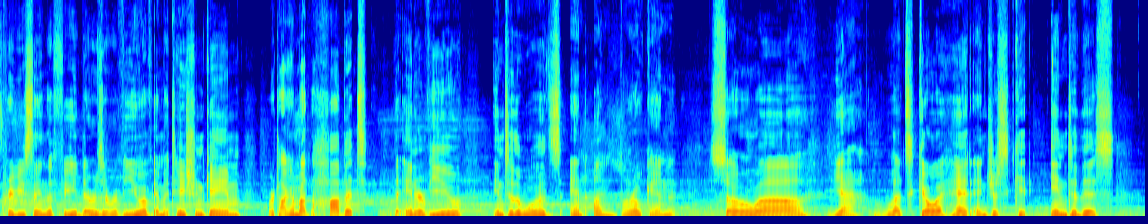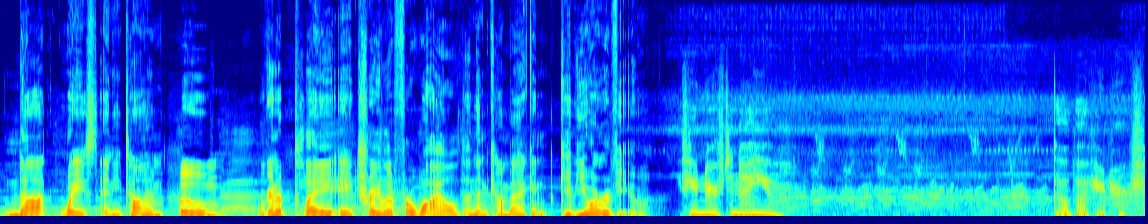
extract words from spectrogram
Previously in the feed, there was a review of Imitation Game. We're talking about The Hobbit, The Interview, Into the Woods, and Unbroken. So, uh, yeah, let's go ahead and just get into this, not waste any time. Boom. We're going to play a trailer for Wild and then come back and give you our review. If your nerve deny you, go above your nerve.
